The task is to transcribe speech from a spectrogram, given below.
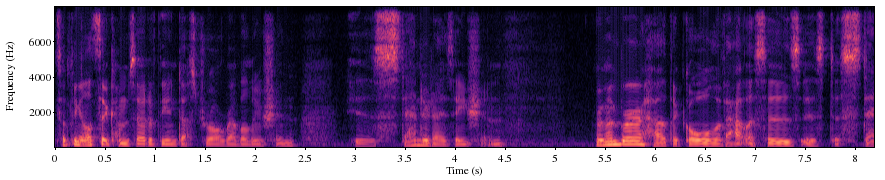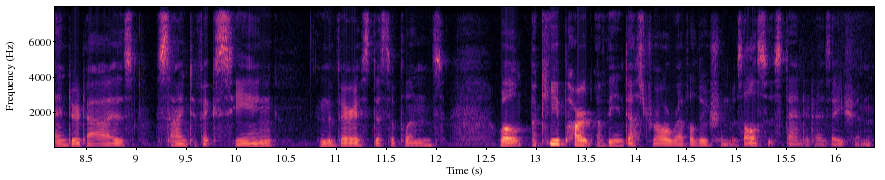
Something else that comes out of the Industrial Revolution is standardization. Remember how the goal of atlases is to standardize scientific seeing in the various disciplines? Well, a key part of the Industrial Revolution was also standardization.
